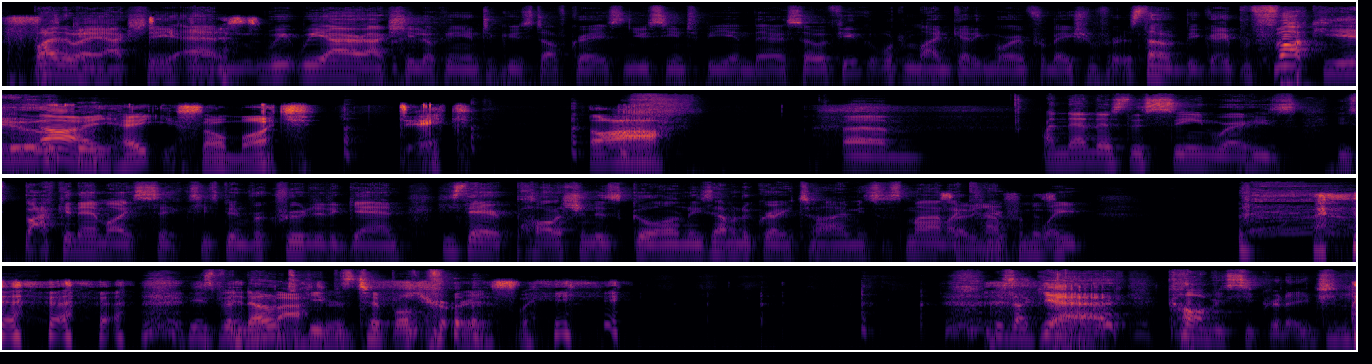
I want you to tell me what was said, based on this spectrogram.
By the way, actually, um, we, we are actually looking into Gustav Graves, and you seem to be in there. So if you wouldn't mind getting more information for us, that would be great. But fuck you. I hate you so much, dick. Ah, Um, and then there's this scene where he's he's back in MI6. He's been recruited again. He's there polishing his gun. He's having a great time. He's just man, I can't wait. He's been In known to keep his tip up. furiously. He's like, yeah, call me secret agent.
